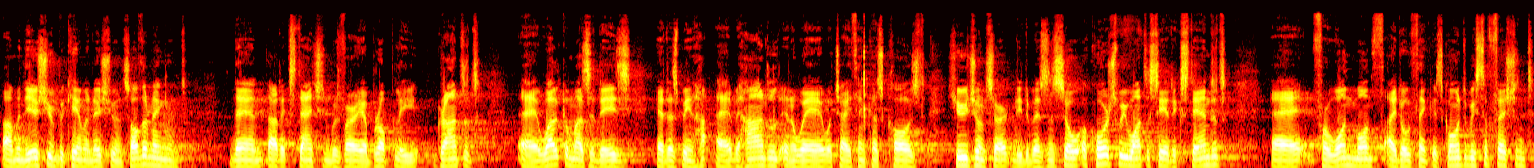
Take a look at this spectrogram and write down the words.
When the issue became an issue in Southern England, then that extension was very abruptly granted. Uh, welcome as it is, it has been ha uh, handled in a way which I think has caused huge uncertainty to business. So, of course, we want to see it extended. Uh, for one month, I don't think is going to be sufficient.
